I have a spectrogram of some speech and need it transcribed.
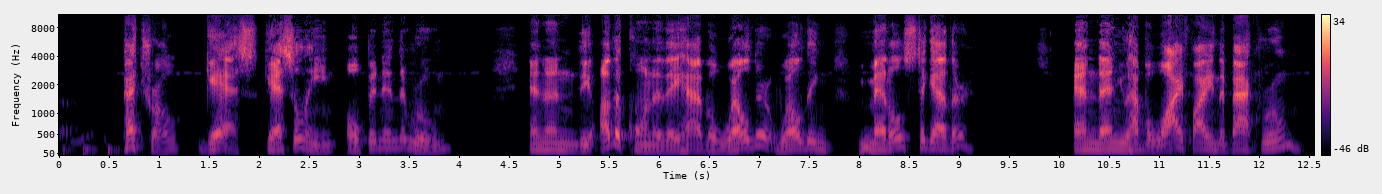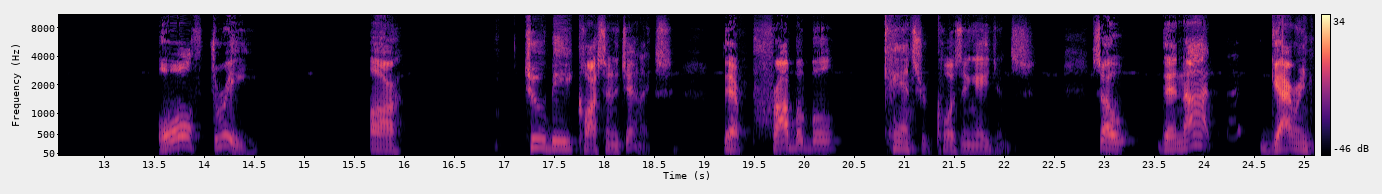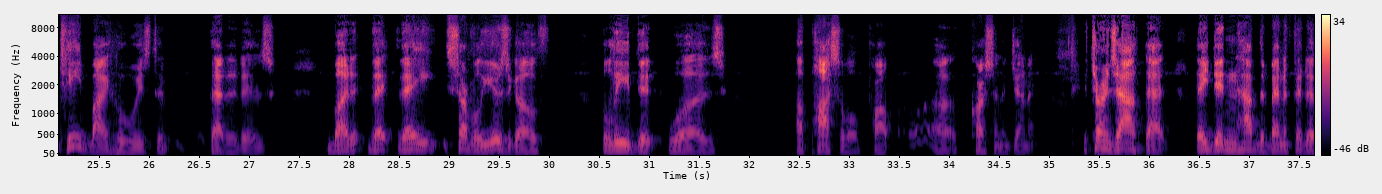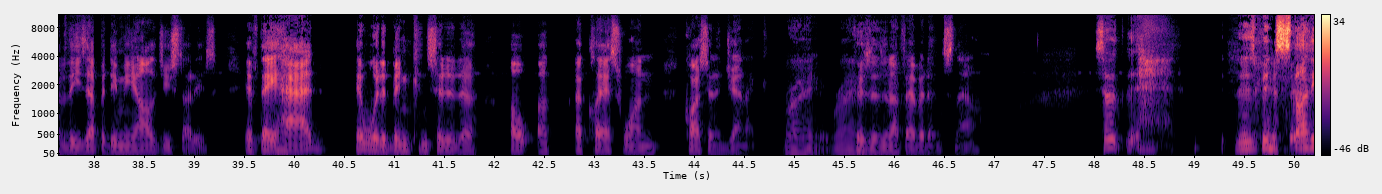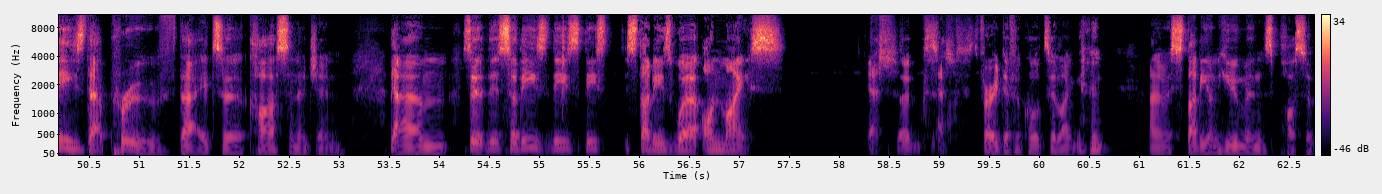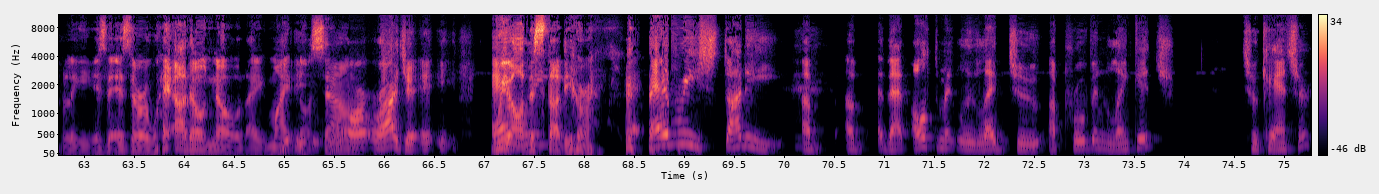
petrol gas, gasoline open in the room. And then the other corner, they have a welder welding metals together. And then you have a Wi Fi in the back room. All three are to be carcinogenics. They're probable cancer causing agents. So they're not guaranteed by who is the, that it is, but they, they several years ago believed it was a possible pro- uh, carcinogenic. It turns out that they didn't have the benefit of these epidemiology studies. If they had, it would have been considered a, a, a, a class one carcinogenic Right, right. because there's enough evidence now. So th- there's been studies that prove that it's a carcinogen. Yep. Um, so th- so these these these studies were on mice. Yes. So it's, Yes. it's very difficult to like I don't know study on humans possibly. Is there is there a way? I don't know. They might not sound. Ro- Roger, i- we are the study, right? every study of, of, that ultimately led to a proven linkage to cancer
